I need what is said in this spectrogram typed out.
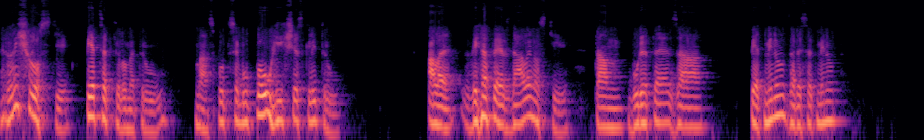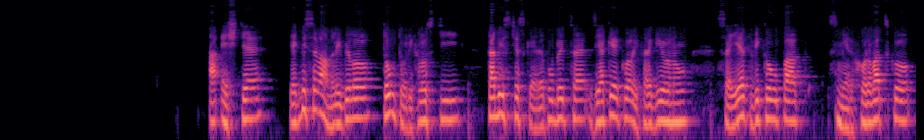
rychlosti 500 km má spotřebu pouhých 6 litrů. Ale vy na té vzdálenosti tam budete za 5 minut, za 10 minut. A ještě, jak by se vám líbilo touto rychlostí tady z České republice, z jakékoliv regionu, se jet vykoupat směr Chorvatsko,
